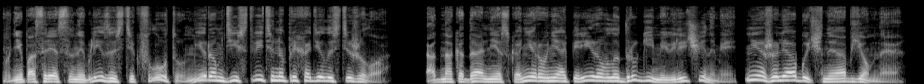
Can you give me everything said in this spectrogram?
В непосредственной близости к флуту миром действительно приходилось тяжело. Однако дальнее сканирование оперировало другими величинами, нежели обычное объемное.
